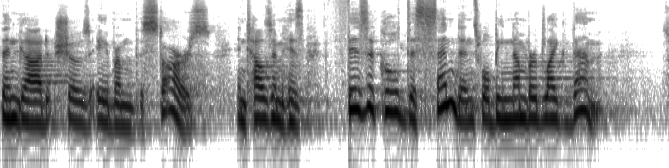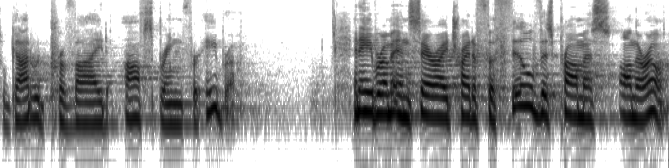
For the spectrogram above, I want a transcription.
Then God shows Abram the stars and tells him his physical descendants will be numbered like them. So God would provide offspring for Abram. And Abram and Sarai try to fulfill this promise on their own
